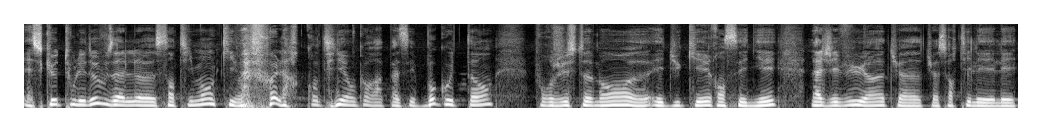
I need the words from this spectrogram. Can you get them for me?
Est-ce que tous les deux, vous avez le sentiment qu'il va falloir continuer encore à passer beaucoup de temps pour justement euh, éduquer, renseigner? Là, j'ai vu, hein, tu, as, tu as sorti les, les,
